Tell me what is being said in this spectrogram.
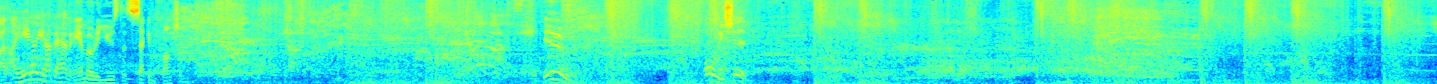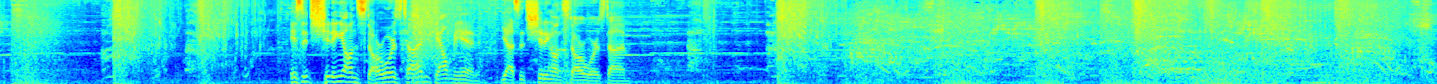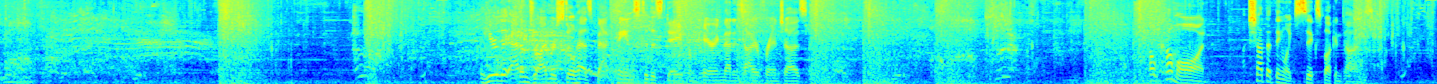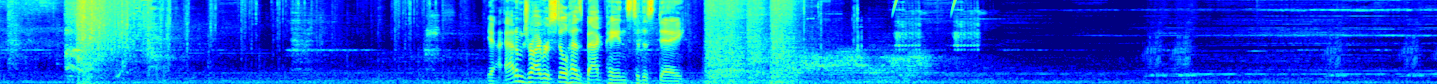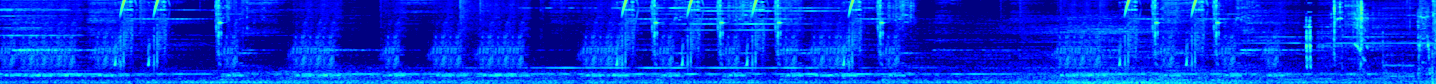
God, I hate how you have to have ammo to use the second function. Dude! Holy shit. Is it shitting on Star Wars time? Count me in. Yes, it's shitting on Star Wars time. I hear that Adam Driver still has back pains to this day from carrying that entire franchise. Oh, come on. I shot that thing like six fucking times. Yeah, Adam Driver still has back pains to this day.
